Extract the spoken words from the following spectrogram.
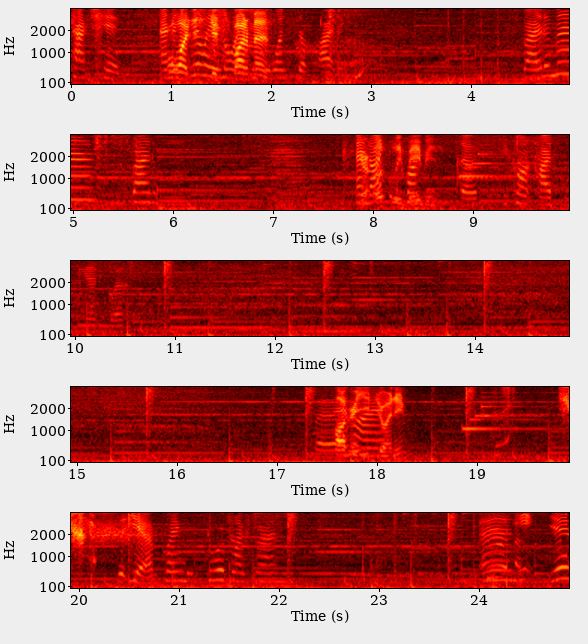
catch him. And Oh, I it's just really did annoying 'cause Spider-Man. he wants to fight me. Spider-Man, Spider-Man. And You're I ugly can climb babies. him, so you can't hide from me anywhere. Where Hog, are you I? joining? So, yeah, I'm playing with two of my friends. And yeah,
